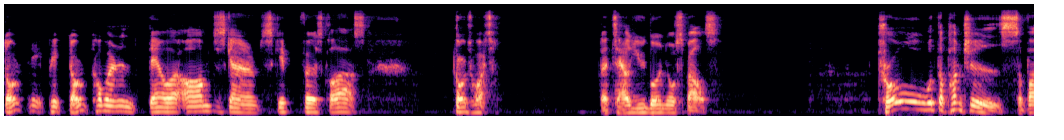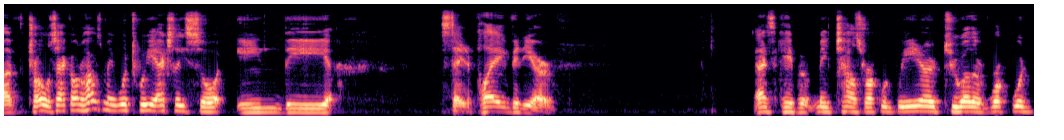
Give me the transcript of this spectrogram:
don't nitpick. Don't comment down like, oh, I'm just gonna skip first class. Go to it. That's how you learn your spells. Troll with the punches. Survive the troll attack on Hogsmeade, which we actually saw in the state of play video. That's keeper, meet Charles Rookwood. We know two other Rookwood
